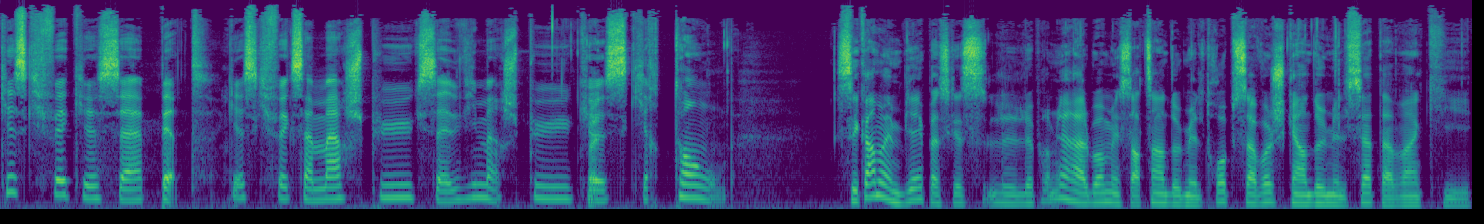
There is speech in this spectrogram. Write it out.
Qu'est-ce qui fait que ça pète? Qu'est-ce qui fait que ça marche plus, que sa vie marche plus, que Ouais. ce qui retombe? C'est quand même bien parce que le, premier album est sorti en 2003, puis ça va jusqu'en 2007 avant qu'il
